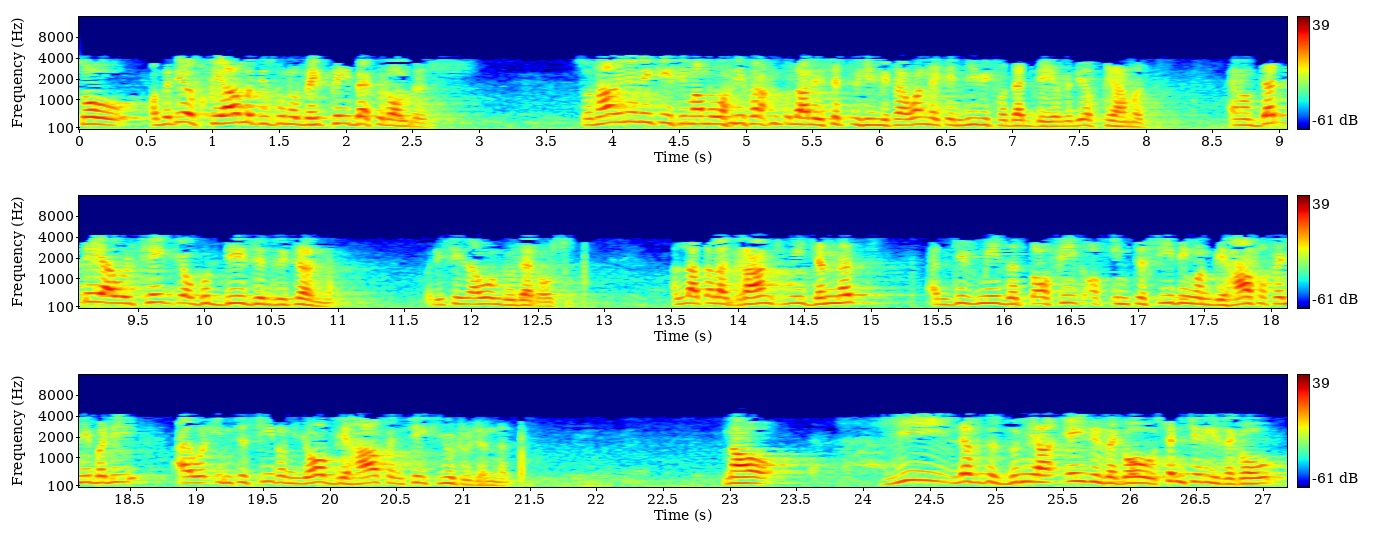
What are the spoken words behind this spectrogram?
So, on the day of Qiyamah, he's going to pay back with all this. So now in any case, Imam Abu Hanifa rahmatullah said to him, if I want, I can leave it for that day, on the day of Qiyamah. And on that day, I will take your good deeds in return. But he says, I won't do that also. Allah Ta'ala grant me Jannat and give me the tawfiq of interceding on behalf of anybody. I will intercede on your behalf and take you to Jannat. Now, he left this dunya ages ago, centuries ago,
